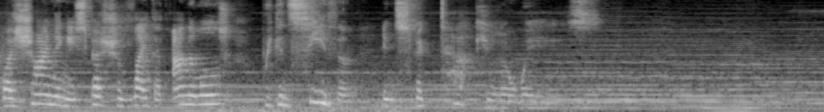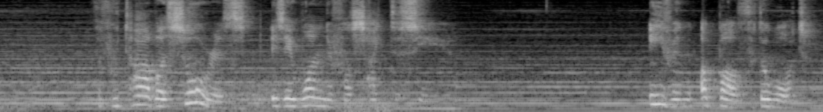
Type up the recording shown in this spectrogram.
By shining a special light at animals, we can see them in spectacular ways. The Futabasaurus is a wonderful sight to see, even above the water.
